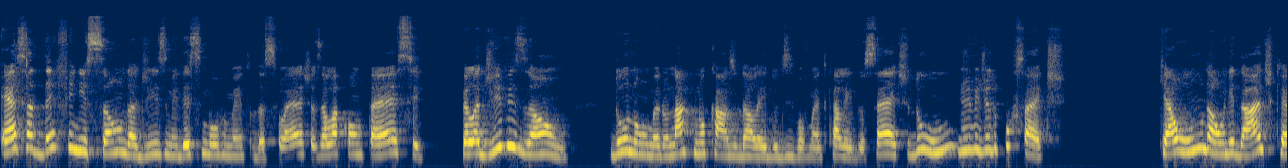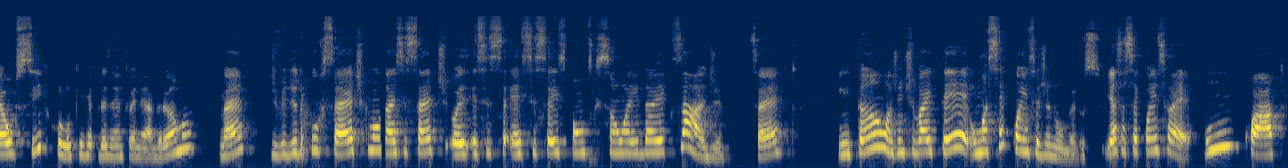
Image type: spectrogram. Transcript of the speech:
Essa definição da e desse movimento das flechas, ela acontece pela divisão do número, na, no caso da lei do desenvolvimento, que é a lei do 7, do 1 dividido por 7. Que é o 1 da unidade, que é o círculo que representa o Enneagrama, né? dividido por 7, que vão dar esses, sete, esses, esses seis pontos que são aí da Exad, certo? Então, a gente vai ter uma sequência de números. E essa sequência é 1, 4,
